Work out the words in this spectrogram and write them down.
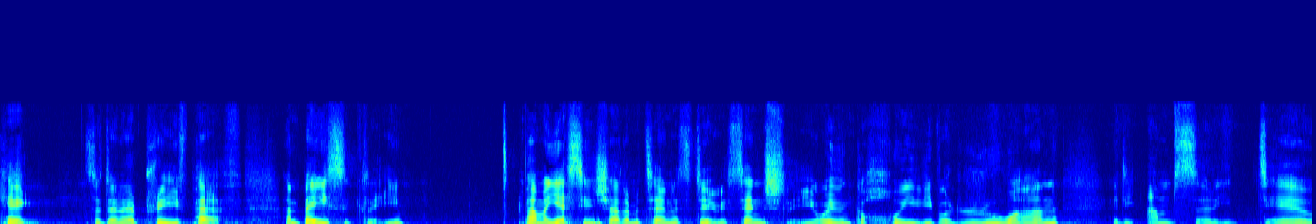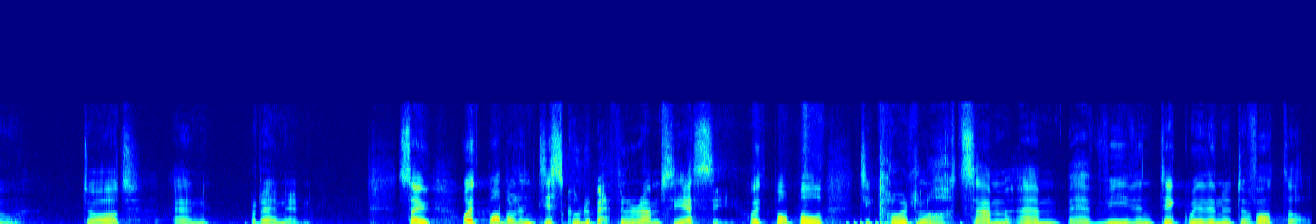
king. So dyna'r prif peth. And basically, pan mae Iesu'n siarad am y tenas diw, essentially, oedd yn cyhoeddi fod rwan ydy amser i diw dod yn brenin. So, oedd bobl yn disgwyl rhywbeth yn yr MCSU. Oedd bobl wedi clywed lot am um, be fydd yn digwydd yn y dyfodol.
